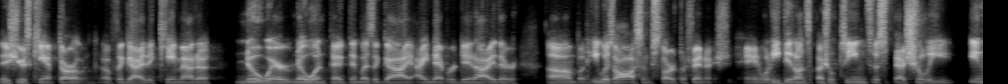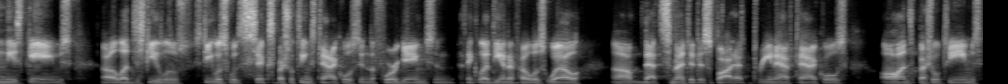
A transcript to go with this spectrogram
this year's camp darling of the guy that came out of nowhere. No one pegged him as a guy. I never did either. Um, but he was awesome start to finish. And what he did on special teams, especially in these games, uh, led the Steelers. Steelers with six special teams tackles in the four games, and I think led the NFL as well. Um, that cemented his spot. Had three and a half tackles on special teams.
